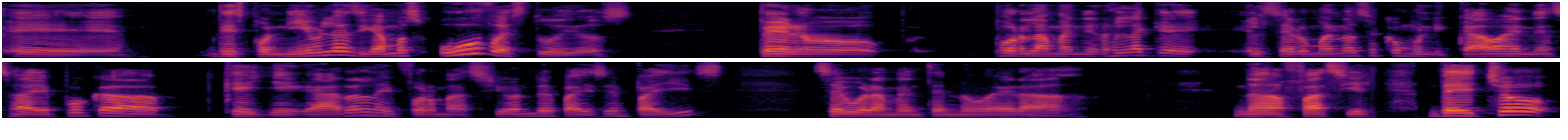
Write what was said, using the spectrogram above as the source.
eh, disponibles, digamos, hubo estudios, pero por la manera en la que el ser humano se comunicaba en esa época, que llegara la información de país en país, seguramente no era nada fácil. De hecho,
